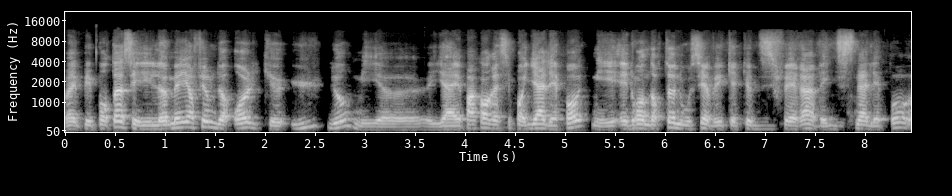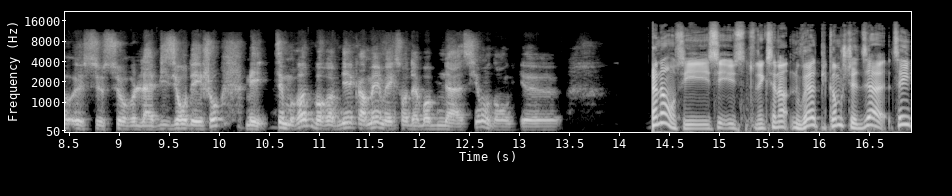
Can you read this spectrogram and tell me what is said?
Ouais, puis pourtant, c'est le meilleur film de Hulk qu'il y a eu, là, mais euh, il n'avait pas encore assez pogné à l'époque. Mais Edward Norton aussi avait quelques différents avec Disney à l'époque euh, sur, sur la vision des shows. Mais Tim Roth va revenir quand même avec son abomination. Donc, euh, Ah non, c'est une excellente nouvelle. Puis comme je te dis, tu sais,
